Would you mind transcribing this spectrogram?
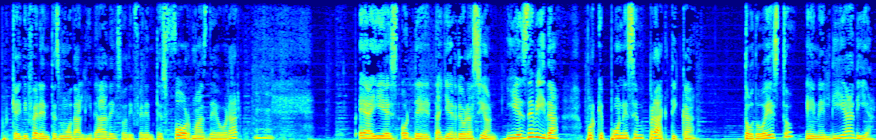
porque hay diferentes modalidades o diferentes formas de orar. Eh, ahí es de taller de oración y es de vida porque pones en práctica todo esto en el día a día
